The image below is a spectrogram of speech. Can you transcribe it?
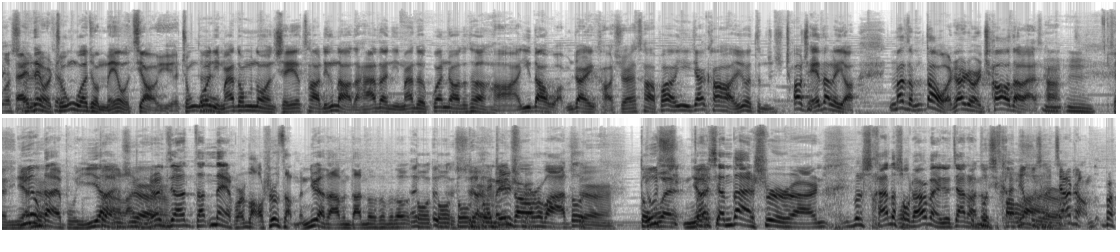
我哎，那会儿中国就没有教育，中国你妈动不动谁操领导的孩子，你妈都关照的特好啊！一到我们这儿一考试，操，不好一家考好又怎么抄谁的了又？你妈怎么到我这儿就是抄的了？操！嗯，这年代不一样了。是你说咱咱那会儿老师怎么虐咱们，咱都他妈都都都都都没招是吧？都是都尤其。你要现在试试，你不是孩子受点委屈，家长就不行，肯定不行。家长都不是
